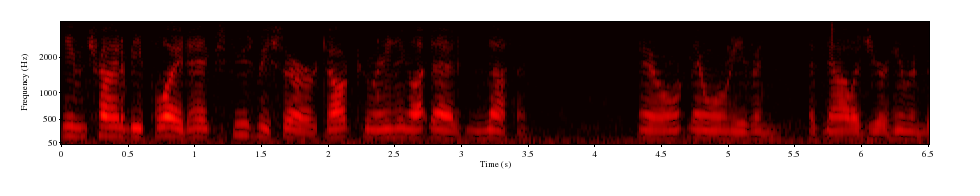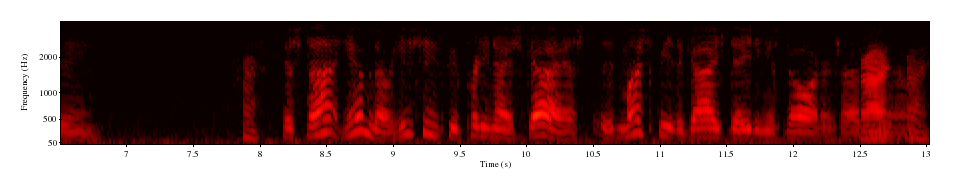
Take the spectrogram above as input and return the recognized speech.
Even trying to be polite. Hey, excuse me, sir. Or talk to him, anything like that. Nothing. They won't. They won't even acknowledge you're a human being. Huh. It's not him though. He seems to be a pretty nice guy. It's- It must be the guy's dating his daughters. I don't Right, know. right.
